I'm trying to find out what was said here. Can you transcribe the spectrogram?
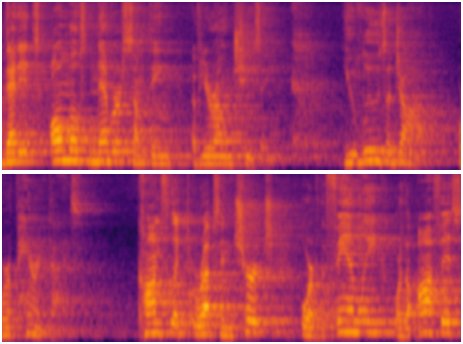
that it's almost never something of your own choosing. You lose a job or a parent dies. Conflict erupts in church or of the family or the office,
